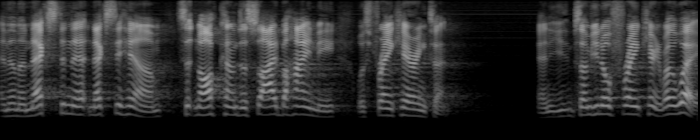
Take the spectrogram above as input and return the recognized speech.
and then the next to, next to him, sitting off kind of the side behind me, was Frank Harrington. And you, some of you know Frank Harrington. By the way,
